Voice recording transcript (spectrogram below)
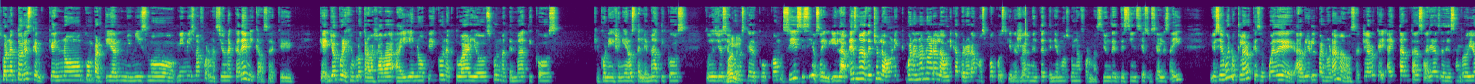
con actores que, que, no compartían mi, mismo, mi misma formación académica, o sea, que, que yo, por ejemplo, trabajaba ahí en OPI con actuarios, con matemáticos, con ingenieros telemáticos. Entonces yo decía, bueno, es que, sí, sí, sí, o sea, y, la, es más, de hecho la única, bueno, no, no era la única, pero éramos pocos quienes realmente teníamos una formación de, de ciencias sociales ahí. Yo decía, bueno, claro que se puede abrir el panorama, o sea, claro que hay, hay tantas áreas de desarrollo,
